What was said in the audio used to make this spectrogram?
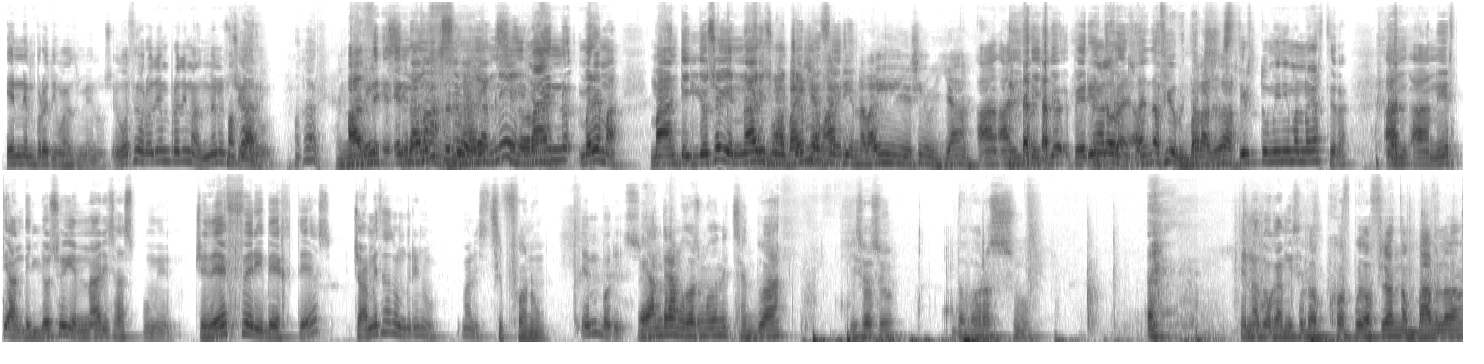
είναι προετοιμασμένος. Εγώ θεωρώ ότι είναι προετοιμασμένος. και για Μακάρι, το- μακάρι. Να Α, δε- δείξει, ε, ρε, να μα, δείξει να λίγο, δείξει ναι, τώρα. μα εννο- μα ρε, μα- Μα αν τελειώσει ο Γενάρης Να ο πάει Τζέμ και μου μάτι- φέρει. Να πάει εσύ δουλειά. Αν αν τελειώσει... Ε, Περίμενα Τώρα, λεπτό. αν να φύγουμε, εντάξει. Παραδείγμα. Στείλ του μήνυμα να καρτέρα. Αν, αν, έρθει, αν τελειώσει ο Γενάρης ας πούμε και δεν φέρει παίχτες και αμέ θα τον κρίνω. Μάλιστα. Συμφωνούμε. Δεν μπορείς. Ε, άντρα μου, δώσ' μου τον Ιτσεντούα, πίσω σου, το δώρος σου, Ε, να το κάνεις. που το, κο- που το φίλον τον Παύλο,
